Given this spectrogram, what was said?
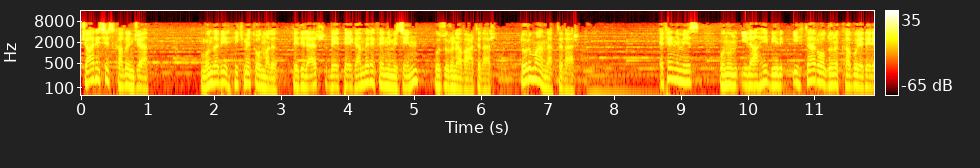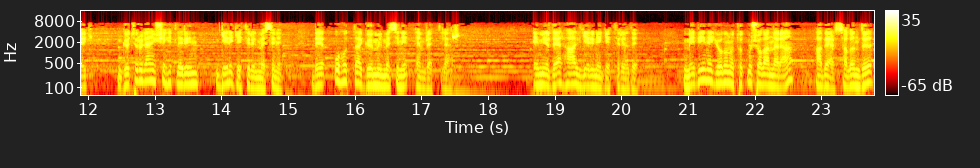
Çaresiz kalınca bunda bir hikmet olmalı dediler ve Peygamber Efendimizin huzuruna vardılar. Durumu anlattılar. Efendimiz bunun ilahi bir ihtar olduğunu kabul ederek götürülen şehitlerin geri getirilmesini ve Uhud'da gömülmesini emrettiler. Emir derhal yerine getirildi. Medine yolunu tutmuş olanlara haber salındı,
